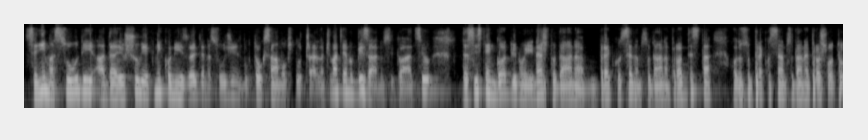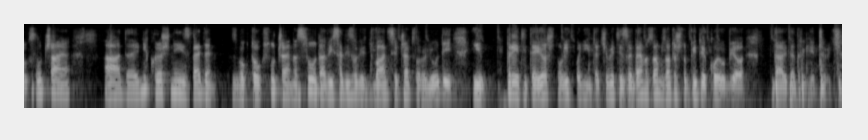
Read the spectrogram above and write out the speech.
se njima sudi, a da još uvijek niko nije izveden na suđenje zbog tog samog slučaja. Znači imate jednu bizarnu situaciju da sistem godinu i nešto dana, preko 700 dana protesta, odnosno preko 700 dana je prošlo od tog slučaja, a da niko još nije izveden zbog tog slučaja na sud, a vi sad izvodite 24 ljudi i prijetite još toliko njih da će biti izvedeno samo zato što pitaju ko je ubio Davida Dragičevića.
